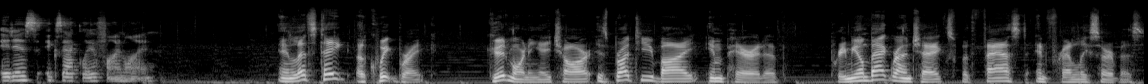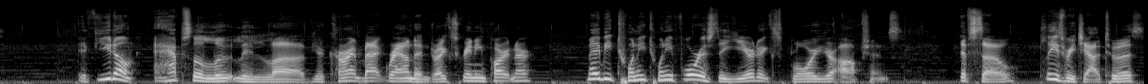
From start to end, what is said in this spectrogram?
it is exactly a fine line. And let's take a quick break. Good morning hr is brought to you by imperative. Premium background checks with fast and friendly service if you don't absolutely love your current background and drug screening partner, maybe 2024 is the year to explore your options. If so, please reach out to us.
